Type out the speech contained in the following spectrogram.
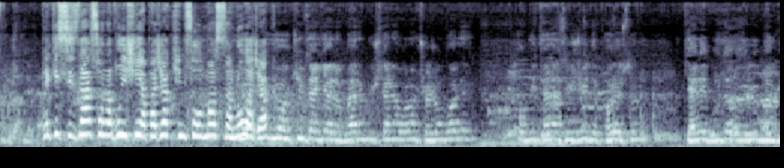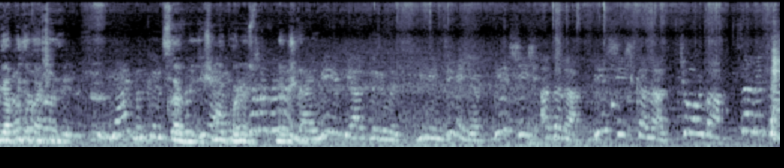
çalıştım. Peki sizden sonra bu işi yapacak kimse olmazsa ne olacak? Yok, yok kimse gelin. Benim üç tane olan çocuğum vardı. O bir tanesi üçüydü, polistir. Gelip burada ölü mölgü yapıydı kaçırdı. Kuzu şimdi polis menü fiyatlarımız. Birinci menü, bir şiş Adana, bir şiş kanat, çorba, salata,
